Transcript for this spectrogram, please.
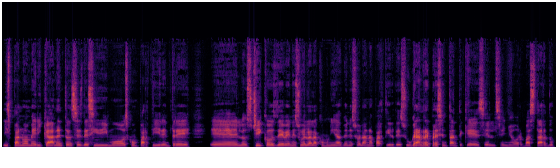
hispanoamericana, entonces decidimos compartir entre eh, los chicos de Venezuela, la comunidad venezolana, a partir de su gran representante que es el señor Bastardo,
